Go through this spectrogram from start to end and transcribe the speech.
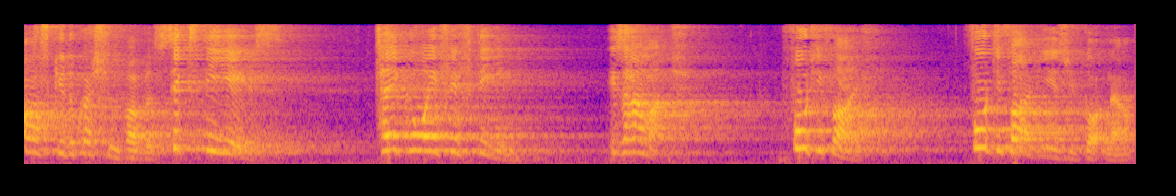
ask you the question, brothers. 60 years. Take away 15 is how much? 45. 45 years you've got now.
